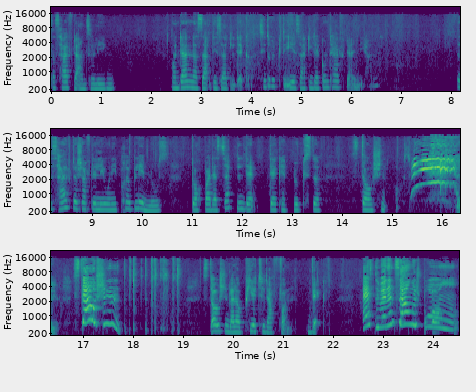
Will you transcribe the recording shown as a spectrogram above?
das Halfter anzulegen. Und dann das, die Satteldecke. Sie drückte ihr Satteldecke und Halfter in die Hand. Das Halfter schaffte Leonie problemlos, doch bei der Satteldecke büchste Stauschen aus. Stauschen galoppierte davon, weg über den Zaun gesprungen.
